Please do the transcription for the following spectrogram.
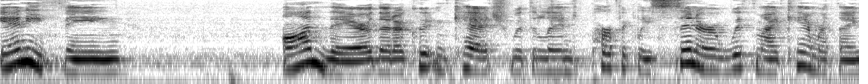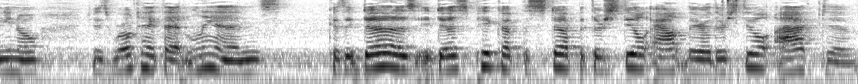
anything on there that I couldn't catch with the lens perfectly center with my camera thing. You know, just rotate that lens because it does, it does pick up the stuff, but they're still out there. They're still active.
